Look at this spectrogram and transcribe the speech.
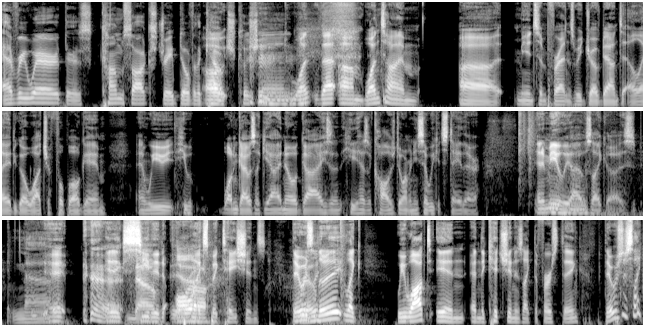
everywhere. There's cum socks draped over the Oh, couch cushion. one that um one time, uh, me and some friends we drove down to L.A. to go watch a football game, and we he one guy was like, "Yeah, I know a guy. He's a, he has a college dorm, and he said we could stay there." And immediately I Mhm. was like, uh, this- Nah. it, it exceeded No. all Yeah. expectations. There was literally like we walked in and the kitchen is like the first thing. There was just like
